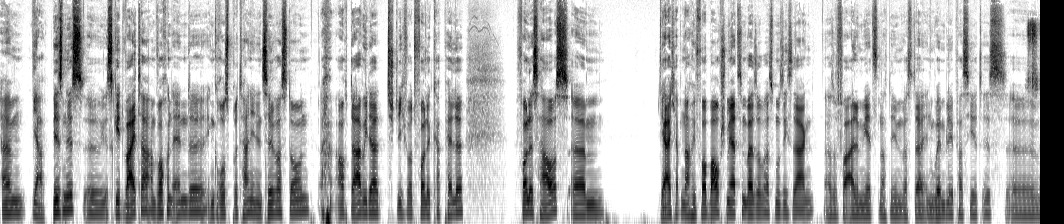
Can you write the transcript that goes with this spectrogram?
Ähm, ja, Business, äh, es geht weiter am Wochenende in Großbritannien, in Silverstone. auch da wieder Stichwort volle Kapelle volles Haus. Ähm, ja, ich habe nach wie vor Bauchschmerzen bei sowas, muss ich sagen. Also vor allem jetzt nach dem, was da in Wembley passiert ist äh,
